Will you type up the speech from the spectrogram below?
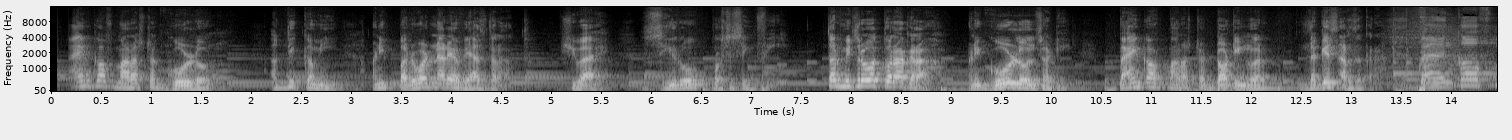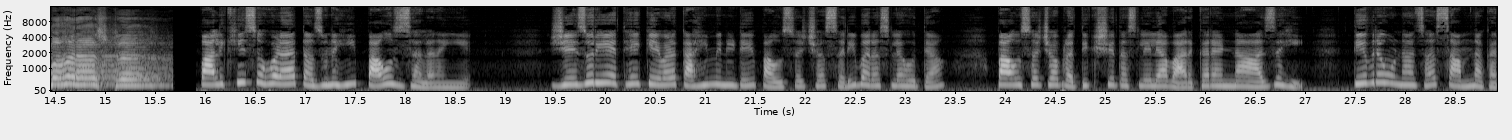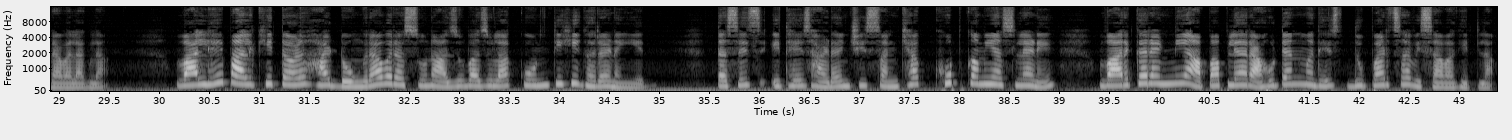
Bank of Maharashtra gold loan अगदी कमी आणि परवडणाऱ्या व्याजदरात शिवाय झिरो प्रोसेसिंग फी. तर मित्र त्वरा करा आणि गोल्ड लोनसाठी बँक ऑफ महाराष्ट्र डॉट इनवर लगेच अर्ज करा. Bank of Maharashtra. पालखी सोहळ्यात अजूनही पाऊस झाला नाहीये. जेजुरी येथे केवळ काही मिनिटे पावसाच्या सरी बरसल्या होत्या. पावसाच्या प्रतीक्षेत असलेल्या वारकऱ्यांना आजही तीव्र उन्हाचा सामना करावा लागला. वाल्हे पालखी तळ हा डोंगरावर असून आजूबाजूला कोणतीही घरं नाहीयेत. तसेच इथे झाडांची संख्या खूप कमी असल्याने वारकऱ्यांनी आपापल्या राहुट्यांमध्येच दुपारचा विसावा घेतला.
